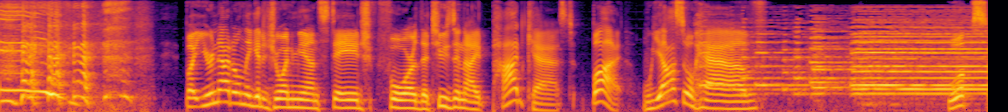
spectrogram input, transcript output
but you're not only going to join me on stage for the Tuesday night podcast, but we also have. Whoops,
